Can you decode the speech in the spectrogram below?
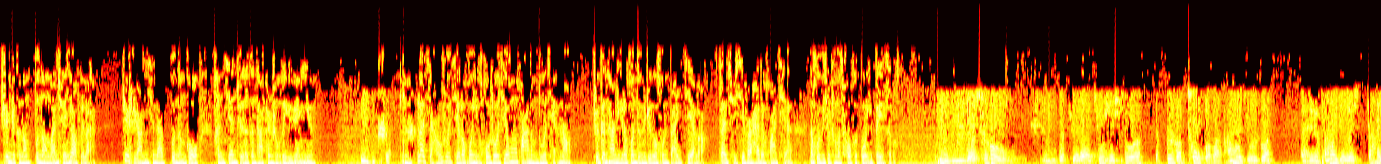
甚至可能不能完全要回来。这是让你现在不能够很坚决的跟他分手的一个原因。嗯，是。嗯，那假如说结了婚以后，说结婚花那么多钱呢，这跟他离了婚，等于这个婚白结了，再娶媳妇儿还得花钱，那会不会就这么凑合过一辈子了？嗯，有时候，嗯，我觉得就是说，不是说凑合吧，然后就是说，哎，反正就是家里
